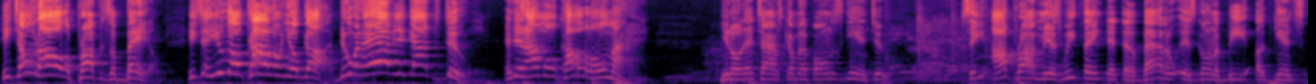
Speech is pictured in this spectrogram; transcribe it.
He told all the prophets of Baal, he said, you going to call on your God. Do whatever you got to do. And then I'm going to call on mine. You know, that time's coming up on us again, too. See, our problem is we think that the battle is going to be against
